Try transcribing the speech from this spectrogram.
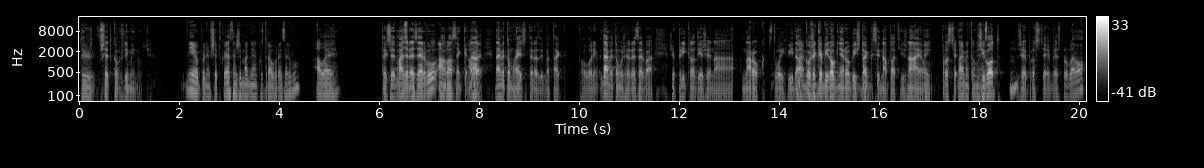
Takže všetko vždy minúť. Nie je úplne všetko. Jasné, že mať nejakú zdravú rezervu, ale... Takže mať rezervu a vlastne, ale- na, dajme tomu, hej, že teraz iba tak hovorím, dajme tomu, že rezerva, že príklad je, že na, na rok z tvojich výdavkov, Dajme že tomu. keby rok nerobíš, tak Dajme si naplatíš nájom. Hej. Proste Dajme tomu. život, Hm? že proste bez problémov.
